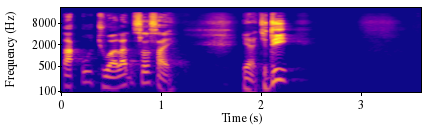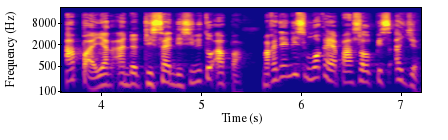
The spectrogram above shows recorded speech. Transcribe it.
taku jualan selesai. Ya, jadi apa yang Anda desain di sini tuh apa? Makanya ini semua kayak puzzle piece aja.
